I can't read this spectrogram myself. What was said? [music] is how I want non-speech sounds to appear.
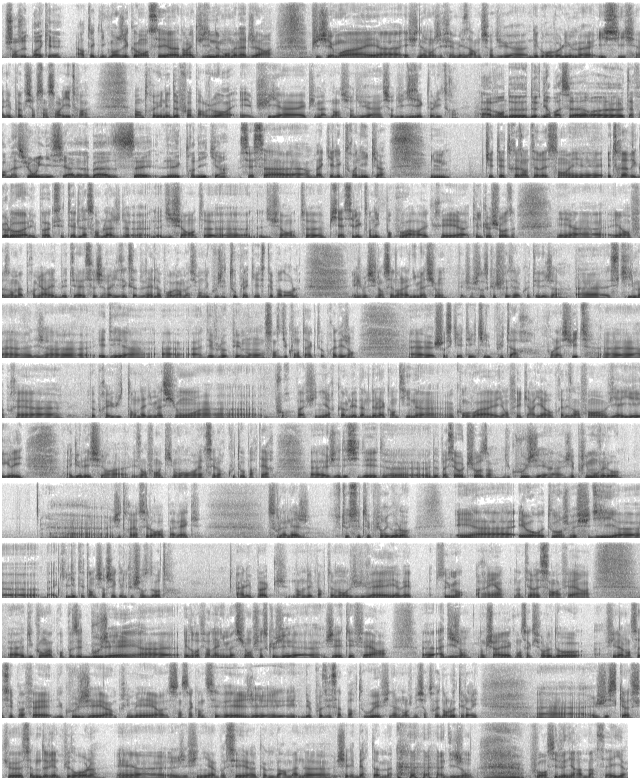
changer de braquet Alors techniquement, j'ai commencé euh, dans la cuisine de mon manager, puis chez moi, et, euh, finalement j'ai fait mes armes sur du, euh, des gros volumes ici, à l'époque sur 500 litres, entre une et deux fois par jour, et puis, et puis maintenant sur du, sur du 10 hectolitres. Avant de devenir brasseur, ta formation initiale à la base, c'est l'électronique C'est ça, un bac électronique, une qui était très intéressant et, très rigolo à l'époque. C'était de l'assemblage de, différentes, euh, euh, pièces électroniques pour pouvoir euh, créer quelque chose. Et, en faisant ma première année de BTS, j'ai réalisé que ça devenait de la programmation. Du coup, j'ai tout plaqué, c'était pas drôle. Et je me suis lancé dans l'animation, quelque chose que je faisais à côté déjà, ce qui m'a déjà aidé à, à, développer mon sens du contact auprès des gens, chose qui a été utile plus tard pour la suite. après peu près 8 ans d'animation euh, pour pas finir comme les dames de la cantine euh, qu'on voit ayant fait carrière auprès des enfants vieilles et aigris à gueuler sur euh, les enfants qui ont renversé leur couteau par terre. j'ai décidé de, passer à autre chose. Du coup, j'ai pris mon vélo, j'ai traversé l'Europe avec, sous la neige, parce que c'était plus rigolo. Et, au retour, je me suis dit bah, qu'il était temps de chercher quelque chose d'autre à l'époque, dans le département où je vivais, il n'y avait absolument rien d'intéressant à faire. Euh, du coup, on m'a proposé de bouger euh, et de refaire de l'animation, chose que j'ai euh, été faire à Dijon. Donc, je suis arrivé avec mon sac sur le dos. Finalement, ça s'est pas fait. Du coup, j'ai imprimé 150 CV, j'ai déposé ça partout et finalement, je me suis retrouvé dans l'hôtellerie jusqu'à ce que ça ne devienne plus drôle. Et j'ai fini à bosser comme barman chez les Bertom [laughs] à Dijon pour ensuite venir à Marseille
